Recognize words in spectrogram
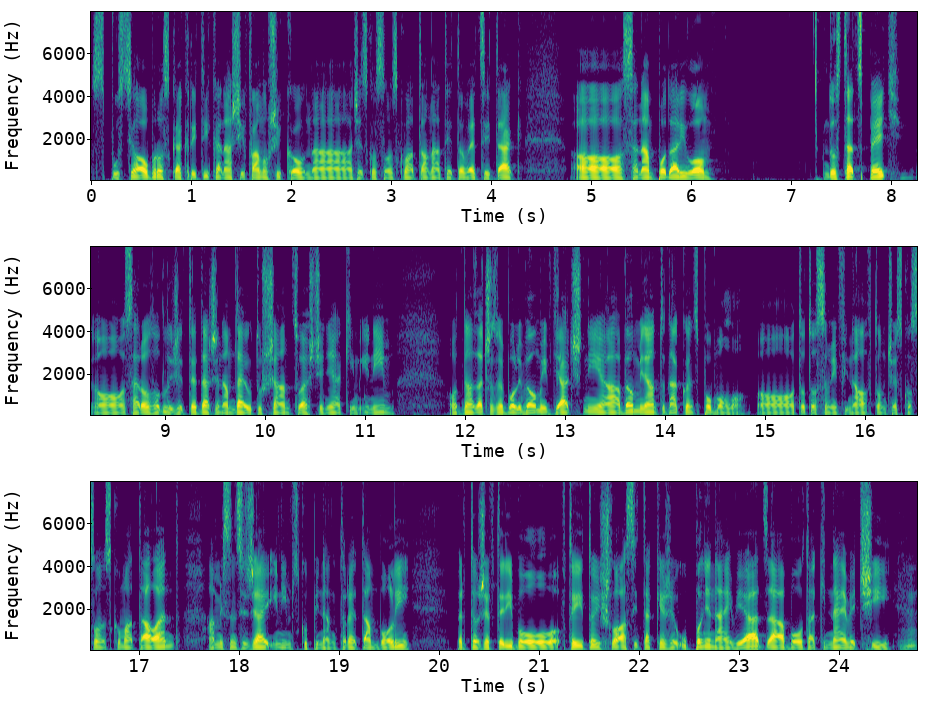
spustila obrovská kritika našich fanúšikov na Československu na tieto veci, tak uh, sa nám podarilo dostať späť. Uh, sa rozhodli, že teda, že nám dajú tú šancu a ešte nejakým iným od nás, za čo sme boli veľmi vďační a veľmi nám to nakoniec pomohlo. O, toto semifinál v tom Československu má talent a myslím si, že aj iným skupinám, ktoré tam boli, pretože vtedy, bol, vtedy to išlo asi také, že úplne najviac a bol taký najväčší mm.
